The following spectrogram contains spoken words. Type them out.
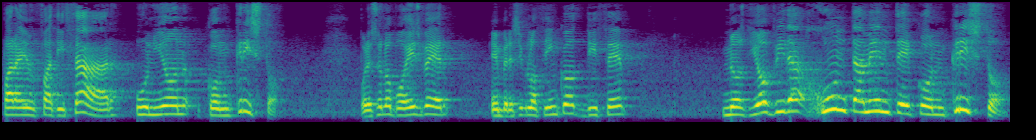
para enfatizar unión con Cristo. Por eso lo podéis ver en versículo 5, dice, nos dio vida juntamente con Cristo.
